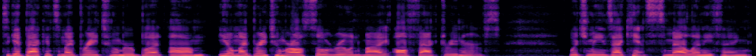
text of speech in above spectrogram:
to get back into my brain tumor, but um, you know, my brain tumor also ruined my olfactory nerves, which means I can't smell anything,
